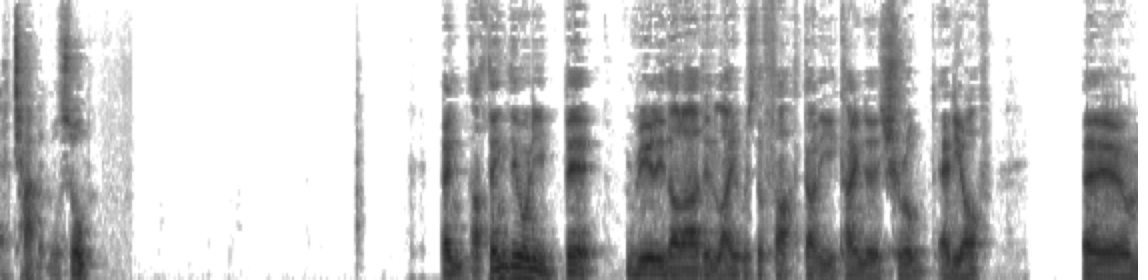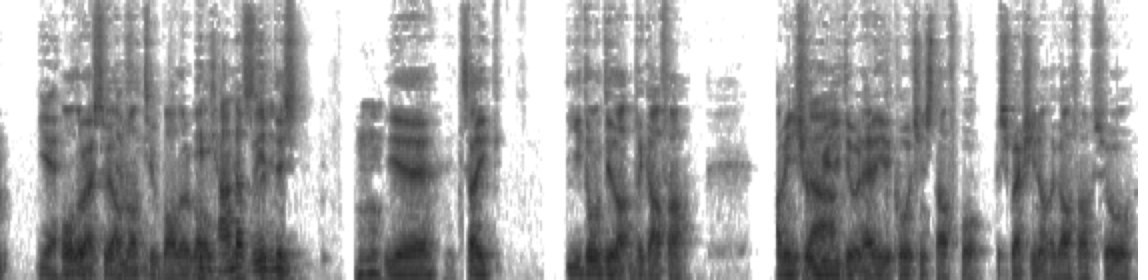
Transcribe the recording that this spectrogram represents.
a tactical sub. And I think the only bit really that I didn't like was the fact that he kind of shrugged Eddie off. Um, Yeah. all the rest of it, I'm not too bothered about. His hand up It's weird, the- didn't this- Mhm. Yeah, it's like you don't do that to the gaffer. I mean, you shouldn't really do it any of the coaching stuff, but especially not the gaffer. So,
